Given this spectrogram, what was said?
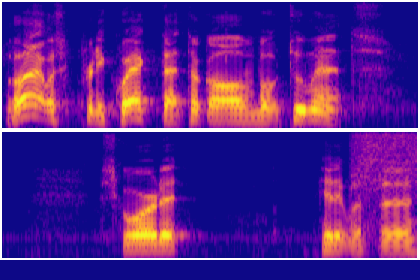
Well, that was pretty quick. That took all about two minutes. Scored it, hit it with the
